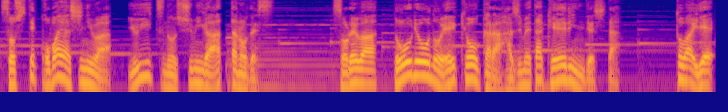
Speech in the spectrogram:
そして小林には唯一の趣味があったのです。それは同僚の影響から始めた競輪でした。とはいえ、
